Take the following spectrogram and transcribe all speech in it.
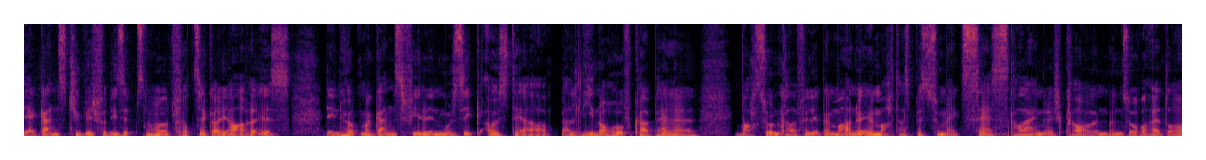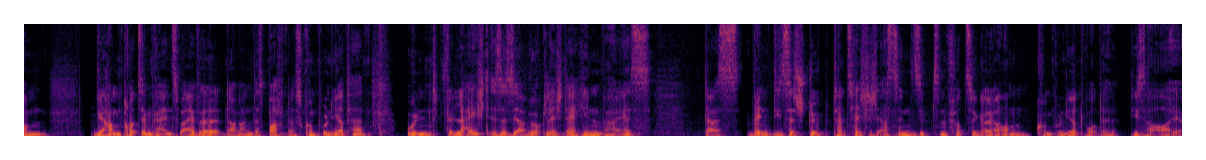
der ganz typisch für die 1740er Jahre ist. Den hört man ganz viel in Musik aus der Berliner Hofkapelle. Bachs Sohn Karl Philipp Emanuel macht das bis zum Exzess, Karl-Heinrich Graun und so weiter. Wir haben trotzdem keinen Zweifel daran, dass Bach das komponiert hat. Und vielleicht ist es ja wirklich der Hinweis, dass wenn dieses Stück tatsächlich erst in den 1740er Jahren komponiert wurde, diese Arie,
